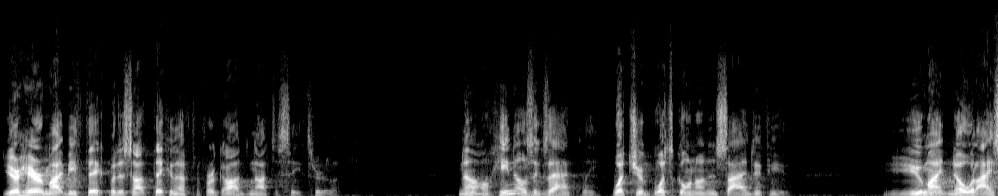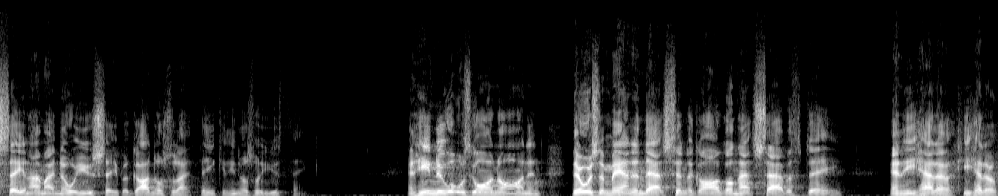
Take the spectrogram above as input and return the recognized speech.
Your hair might be thick, but it's not thick enough for God not to see through it. No, He knows exactly what what's going on inside of you. You might know what I say, and I might know what you say, but God knows what I think, and He knows what you think. And He knew what was going on. And there was a man in that synagogue on that Sabbath day, and he had a, he had a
